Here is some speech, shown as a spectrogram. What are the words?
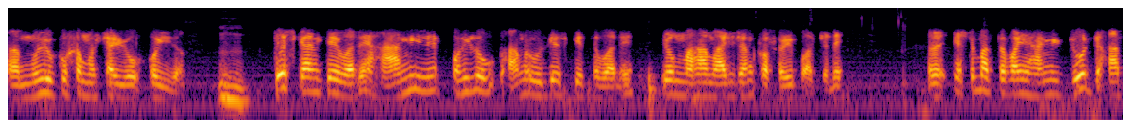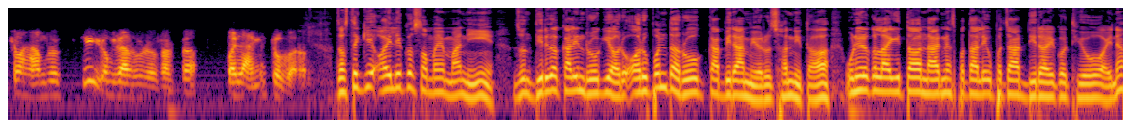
मुलुकको समस्या यो होइन। त्यस कारण के भने हामीले पहिलो हाम्रो उद्देश्य के छ भने यो महामारीसँग कसरी बच्ने र यसमा तपाईँ हामी जो जहाँ छौँ हाम्रो के योगदान हुन सक्छ पहिला हामी त्यो गरौँ। जस्तै कि अहिलेको समयमा नि जुन दीर्घकालीन रोगीहरू अरू पनि त रोगका बिरामीहरू छन् नि त उनीहरूको लागि त नारायण अस्पतालले उपचार दिइरहेको थियो होइन?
